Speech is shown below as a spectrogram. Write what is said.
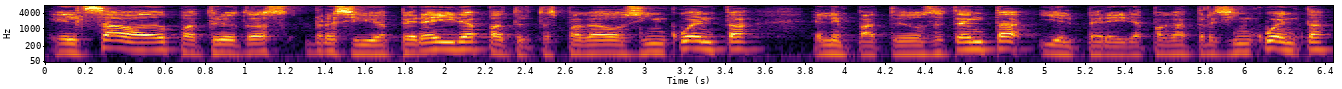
El sábado Patriotas recibe a Pereira, Patriotas paga 2.50, el empate 2.70 y el Pereira paga 3.50.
